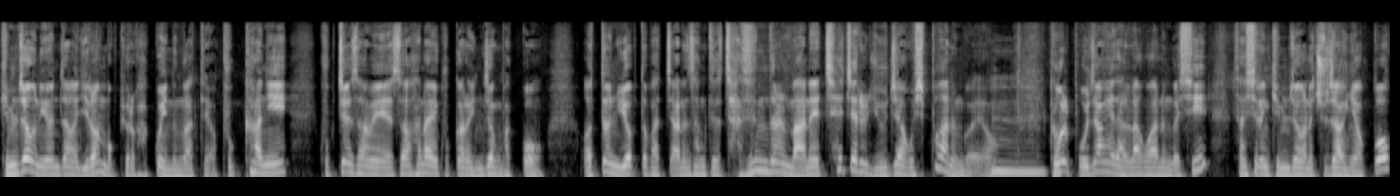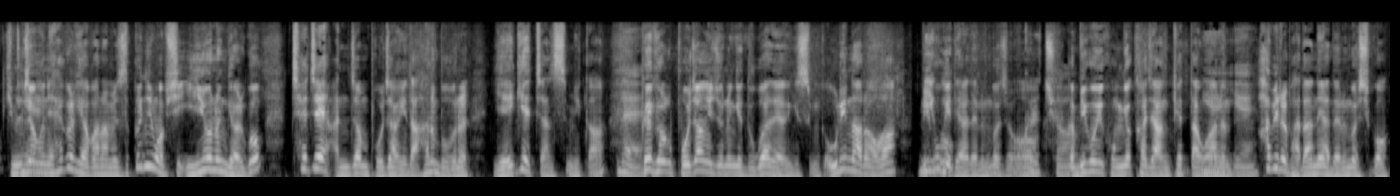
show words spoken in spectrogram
김정은 위원장은 이런 목표를 갖고 있는 것 같아요. 북한이 국제사회에서 하나의 국가로 인정받고 어떤 위협도 받지 않은 상태에서 자신들만의 체제를 유지하고 싶어 하는 거예요. 음, 그걸 보장해 달라고 하는 것이 사실은 김정은의 주장이었고 네. 김정은이 핵을 개발하면서 끊임없이 이유는 결국 체제 안전 보장이다 하는 부분을 얘기했지 않습니까? 네. 그게 결국 보장해 주는 게 누가 되겠습니까? 우리나라와 미국이 미국. 돼야 되는 거죠. 그렇죠. 러니까 미국이 공격하지 않겠다고 예, 하는 예. 합의를 받아내야 되는 것이고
